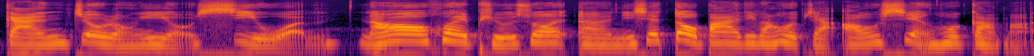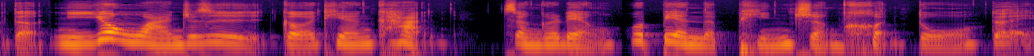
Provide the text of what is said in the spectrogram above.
干就容易有细纹，然后会比如说呃，你一些痘疤的地方会比较凹陷或干嘛的，你用完就是隔天看。整个脸会变得平整很多。对，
